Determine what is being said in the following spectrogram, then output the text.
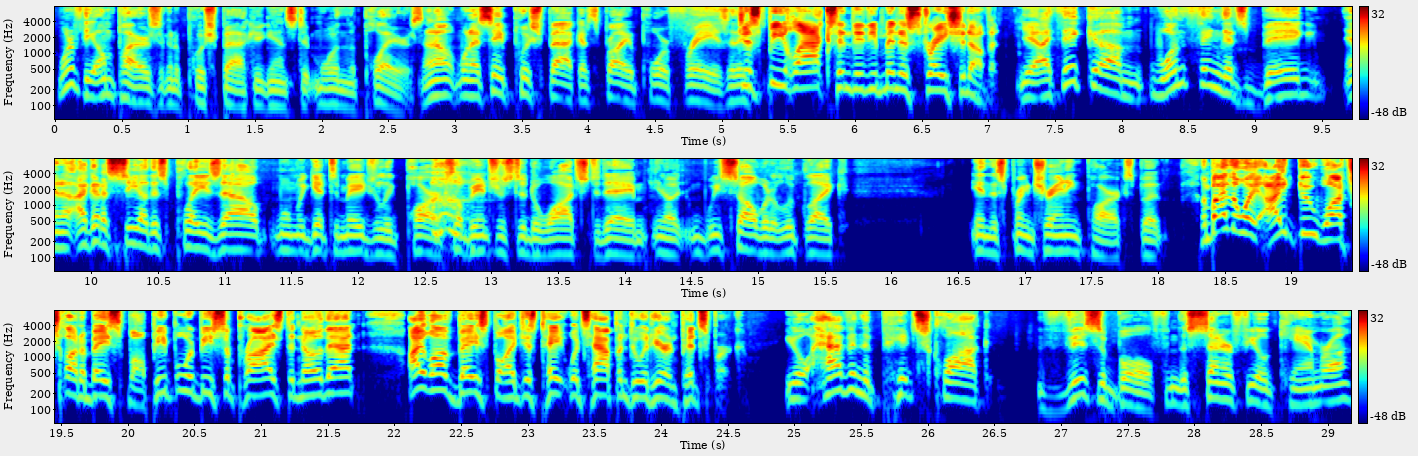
I wonder if the umpires are going to push back against it more than the players. And I when I say push back, that's probably a poor phrase. I think Just be lax in the administration of it. Yeah, I think um, one thing that's big, and I got to see how this plays out when we get to Major League Parks. I'll be interested to watch today. You know, we saw what it looked like in the spring training parks, but And by the way, I do watch a lot of baseball. People would be surprised to know that. I love baseball. I just hate what's happened to it here in Pittsburgh. you know, having the pitch clock visible from the center field camera,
